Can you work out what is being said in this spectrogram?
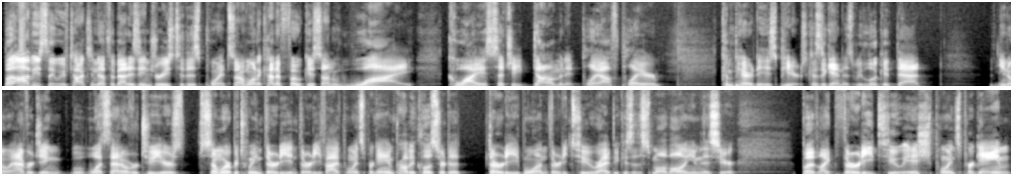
But obviously, we've talked enough about his injuries to this point. So I want to kind of focus on why Kawhi is such a dominant playoff player compared to his peers. Because again, as we look at that, you know, averaging, what's that over two years? Somewhere between 30 and 35 points per game, probably closer to 31, 32, right? Because of the small volume this year. But like 32 ish points per game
